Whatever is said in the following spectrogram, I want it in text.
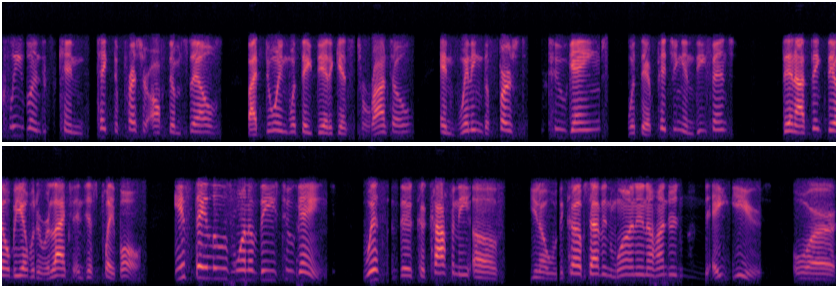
Cleveland can take the pressure off themselves by doing what they did against Toronto and winning the first two games with their pitching and defense, then I think they'll be able to relax and just play ball. If they lose one of these two games with the cacophony of you know, the Cubs haven't won in 108 years, or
